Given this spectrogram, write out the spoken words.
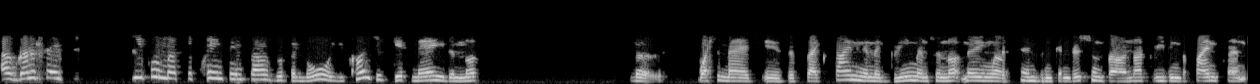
I was gonna say, people must acquaint themselves with the law. You can't just get married and not know what a marriage is. It's like signing an agreement and not knowing what the terms and conditions are, not reading the fine print.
